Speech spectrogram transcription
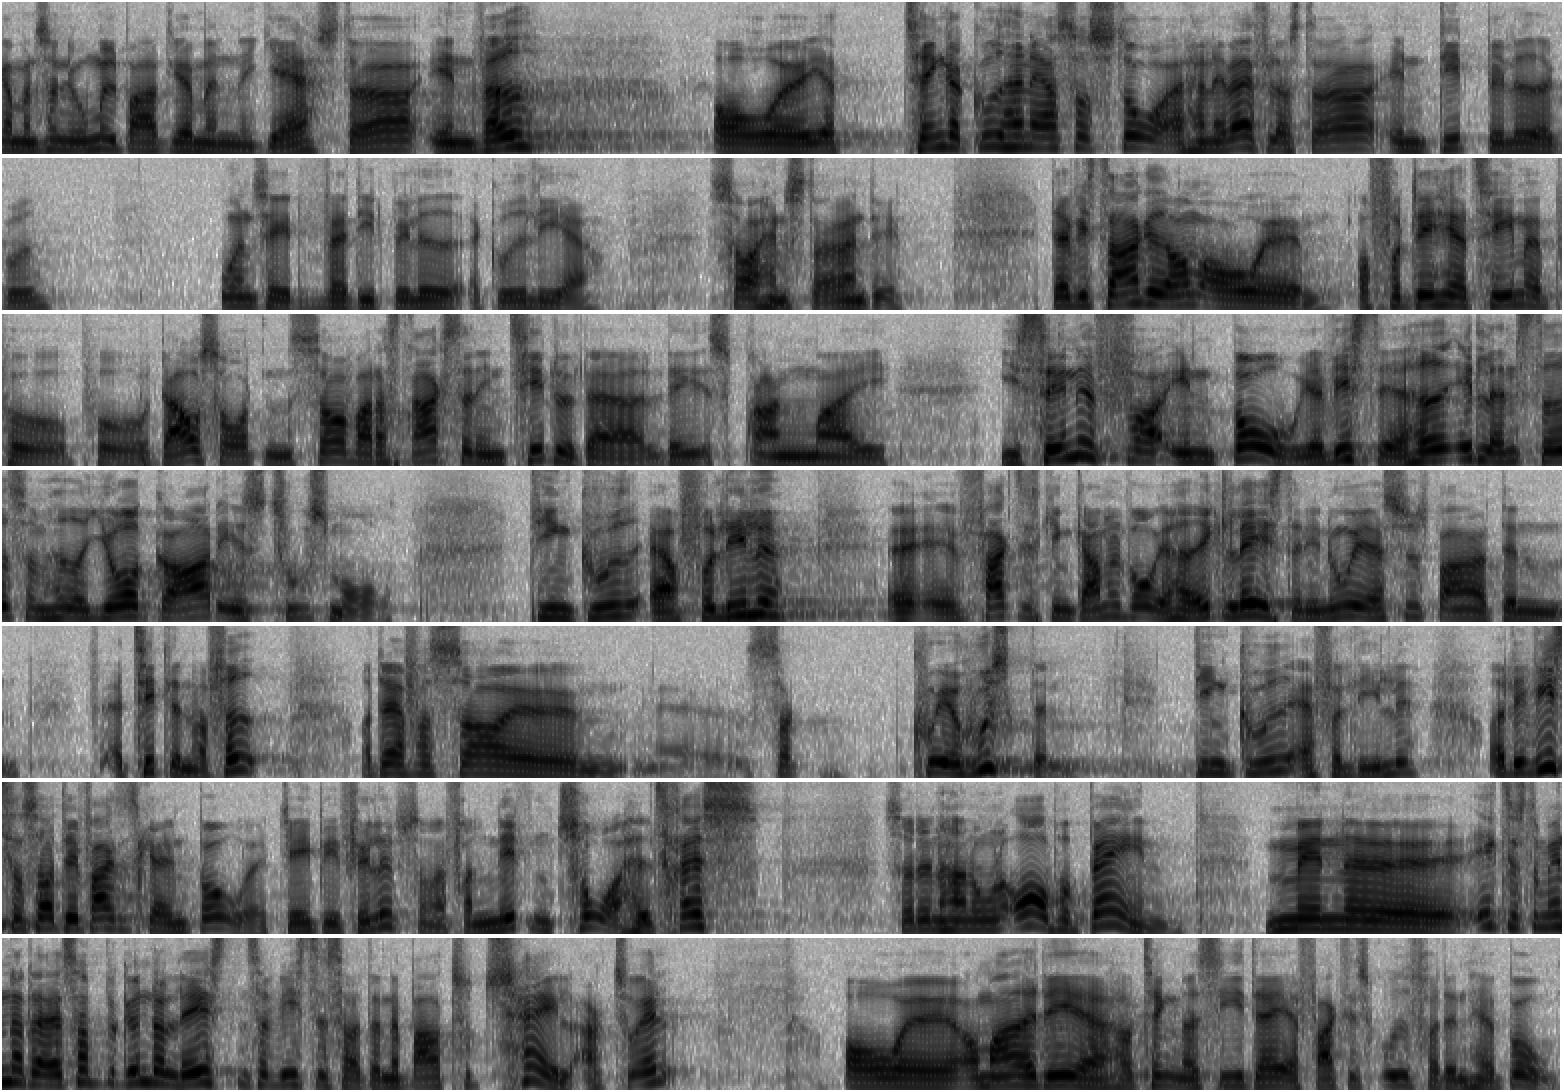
tænker man sådan umiddelbart, jamen ja, større end hvad? Og øh, jeg tænker, Gud han er så stor, at han i hvert fald er større end dit billede af Gud. Uanset hvad dit billede af Gud lige er, så er han større end det. Da vi snakkede om at, øh, at få det her tema på, på dagsordenen, så var der straks sådan en titel, der sprang mig i sinde for en bog, jeg vidste, jeg havde et eller andet sted, som hedder Your God is too small. Din Gud er for lille. Øh, øh, faktisk en gammel bog, jeg havde ikke læst den endnu, jeg synes bare, at, den, at titlen var fed, og derfor så, øh, så kunne jeg huske den. Din Gud er for lille. Og det viser så, at det faktisk er en bog af J.B. Phillips, som er fra 1952, så den har nogle år på banen. Men øh, ikke desto mindre, da jeg så begyndte at læse den, så viste det sig, at den er bare totalt aktuel. Og, øh, og meget af det, jeg har tænkt mig at sige i dag, er faktisk ud fra den her bog.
